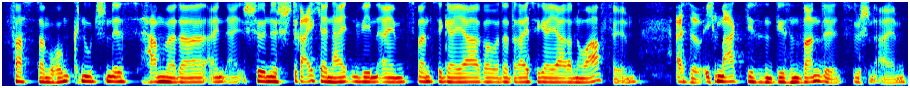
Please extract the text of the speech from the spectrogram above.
fast am Rumknutschen ist, haben wir da ein, ein schöne Streicheinheiten wie in einem 20er Jahre oder 30er Jahre Noir-Film. Also ich mag diesen, diesen Wandel zwischen allem.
